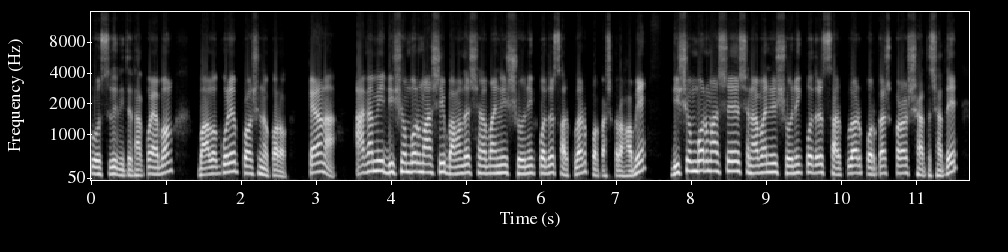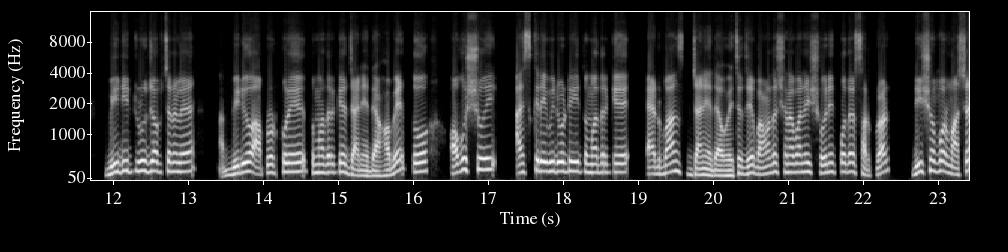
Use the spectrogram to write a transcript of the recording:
প্রস্তুতি নিতে থাকো এবং ভালো করে পড়াশোনা করো। কেননা, আগামী ডিসেম্বর মাসে বাংলাদেশ সেনাবাহিনীর সৈনিক পদের সার্কুলার প্রকাশ করা হবে। ডিসেম্বর মাসে সেনাবাহিনীর সৈনিক পদের সার্কুলার প্রকাশ করার সাথে সাথে বিডি ট্রু জব চ্যানেলে ভিডিও আপলোড করে তোমাদেরকে জানিয়ে দেওয়া হবে। তো অবশ্যই আজকের এই ভিডিওটি তোমাদেরকে অ্যাডভান্স জানিয়ে দেওয়া হয়েছে যে বাংলাদেশ সেনাবাহিনীর সৈনিক পদের সার্কুলার ডিসেম্বর মাসে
